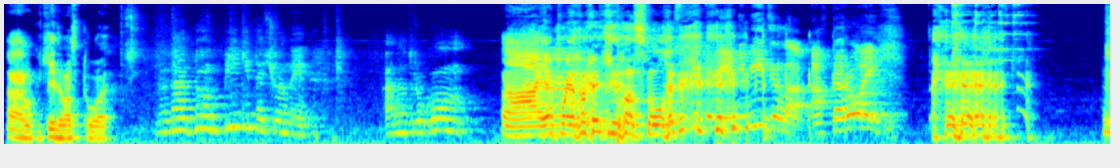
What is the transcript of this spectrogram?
А, ну какие два стула? Ну, на одном пике точеные, а на другом... А, я понял, какие два стула. Это я не видела, а второй... Да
